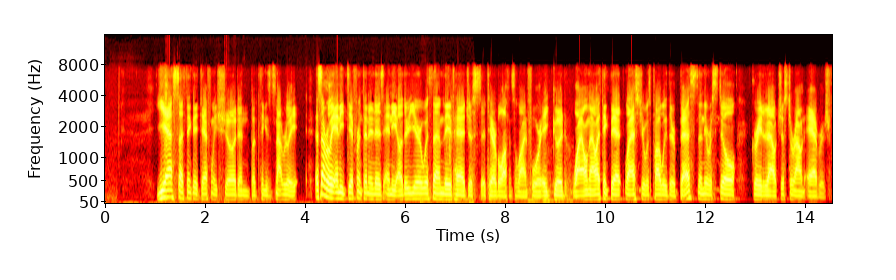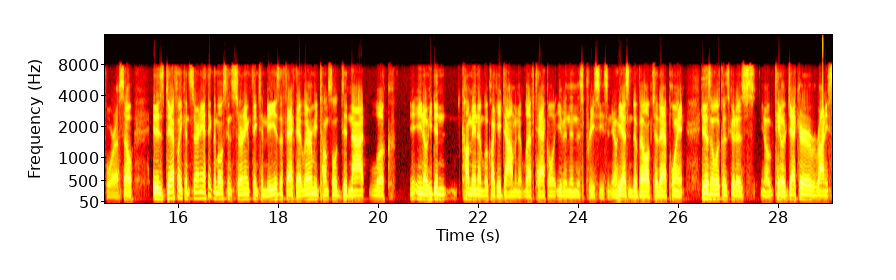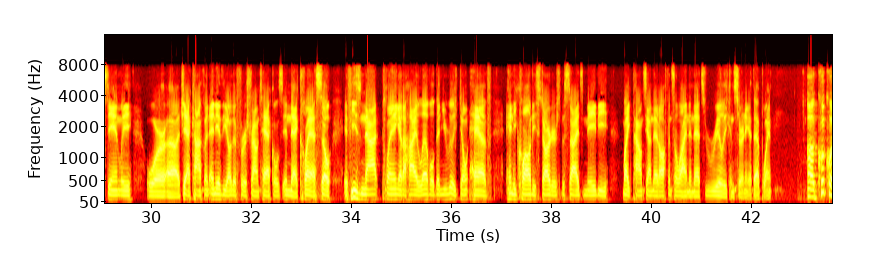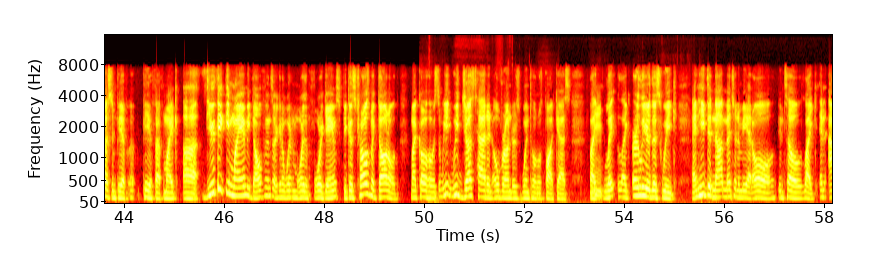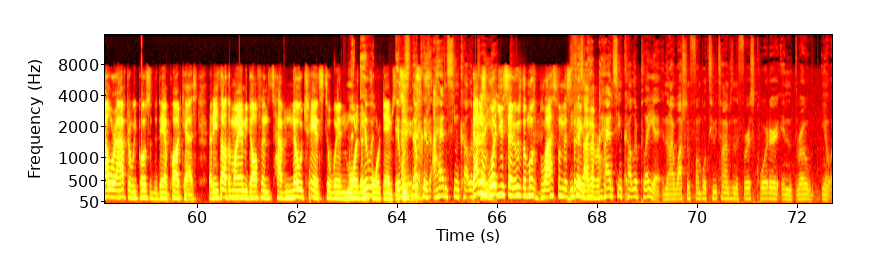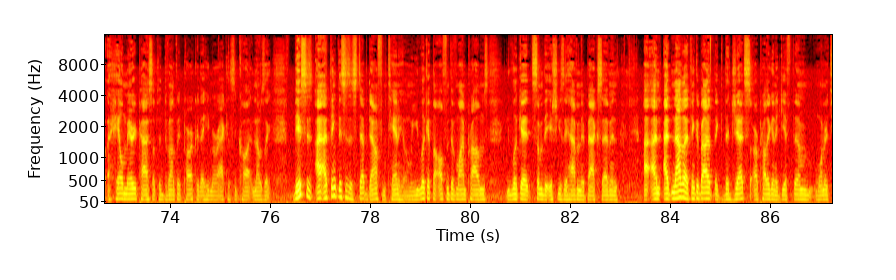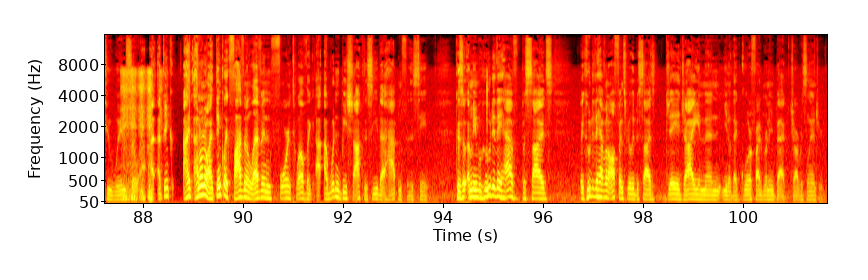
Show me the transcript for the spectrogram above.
Yes, I think they definitely should. And but the thing is, it's not really it's not really any different than it is any other year with them. They've had just a terrible offensive line for a good while now. I think that last year was probably their best, and they were still graded out just around average for us. So it is definitely concerning. I think the most concerning thing to me is the fact that Laremy Tunsil did not look. You know, he didn't come in and look like a dominant left tackle even in this preseason. You know, he hasn't developed to that point. He doesn't look as good as you know Taylor Decker, Ronnie Stanley, or uh, Jack Conklin, any of the other first round tackles in that class. So if he's not playing at a high level, then you really don't have any quality starters besides maybe Mike Pouncey on that offensive line, and that's really concerning at that point. Uh, quick question, PF, PFF Mike. Uh, do you think the Miami Dolphins are going to win more than four games? Because Charles McDonald, my co-host, we, we just had an over/unders win totals podcast like Mhm. late, like earlier this week, and he did not mention to me at all until like an hour after we posted the damn podcast that he thought the Miami Dolphins have no chance to win more than It four games It this was year. no because I hadn't seen Cutler. that is play what yet. you said. It was the most blasphemous because thing I, I've ever Because I hadn't seen Cutler play yet, and then I watched him fumble two times in the first quarter and throw you know a hail mary pass up to DeVante Parker that he miraculously caught, and I was like, this is I, I think this is a step down from Tannehill. When you look at the offensive line problems, you look at some of the issues they have in their back seven. I, I, now that I think about it, like the Jets are probably going to gift them one or two wins. So I, I think I, I don't know. I think like five and 11, 4 and twelve. Like I, I wouldn't be shocked to see that happen for this team. Because I mean, who do they have besides? Like, who do they have on offense really besides Jay Ajayi and then you know that glorified running back Jarvis Landry?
